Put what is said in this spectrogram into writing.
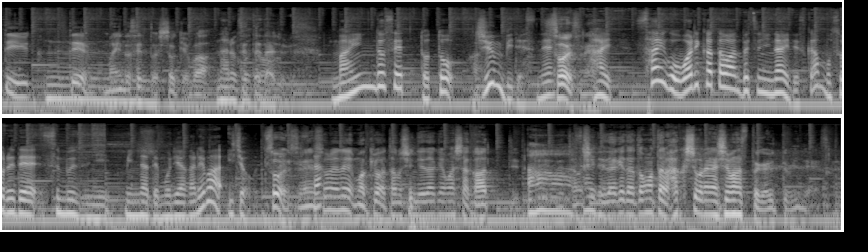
て言ってうんマインドセットしておけば絶対大丈夫です。マインドセットと準備ですね。そうですね、はい。最後終わり方は別にないですか？もうそれでスムーズにみんなで盛り上がれば以上そうですね。それで、まあ、今日は楽しんでいただけましたか？って言って、楽しんでいただけたと思ったら拍手お願いしますとか言ってもいいんじゃないですかね。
